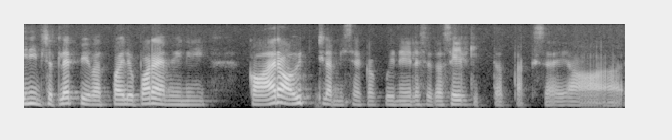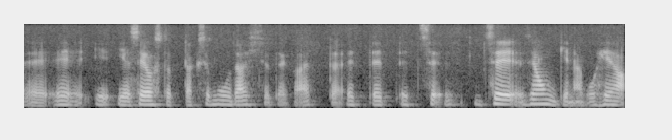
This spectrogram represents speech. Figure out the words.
inimesed lepivad palju paremini ka äraütlemisega, kui neile seda selgitatakse ja, ja, ja seostatakse muude asjadega, et, et, et, et see, see, see ongi nagu hea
